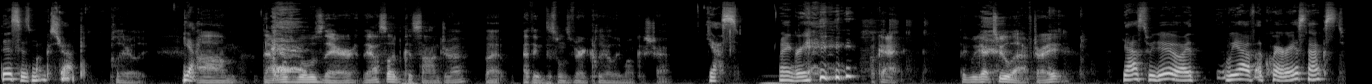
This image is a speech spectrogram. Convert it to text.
This is Munkustrap. clearly. Yeah. Um, that was what was there. They also had Cassandra, but I think this one's very clearly Munkustrap. yes, I agree. Okay. I think we got two left, right? Yes, we do. I, we have Aquarius next.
